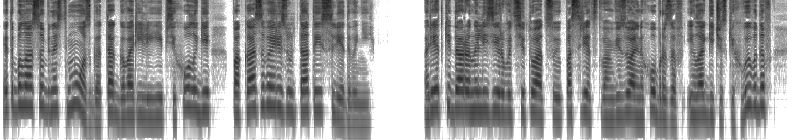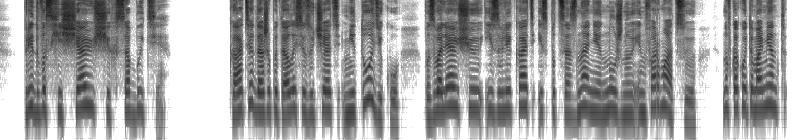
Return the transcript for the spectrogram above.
Это была особенность мозга, так говорили ей психологи, показывая результаты исследований. Редкий дар анализировать ситуацию посредством визуальных образов и логических выводов, предвосхищающих события. Катя даже пыталась изучать методику, позволяющую извлекать из подсознания нужную информацию — но в какой-то момент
